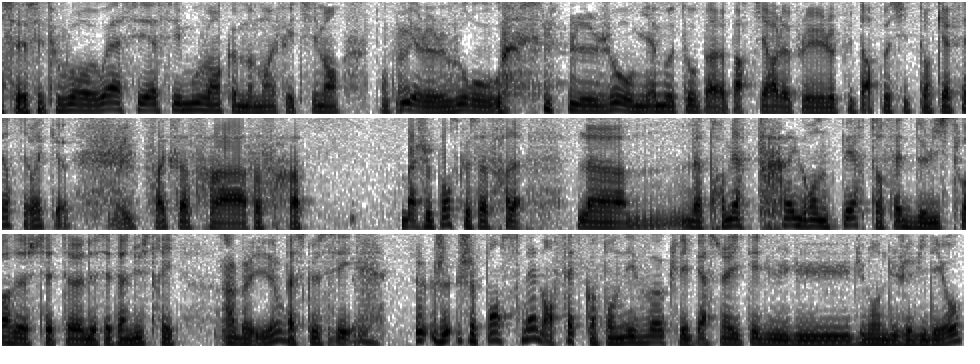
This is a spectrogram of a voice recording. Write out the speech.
c'est toujours ouais, assez, assez émouvant comme moment, effectivement. Donc, oui, le, le, jour où, le jour où Miyamoto partira le plus, le plus tard possible, tant qu'à faire, c'est vrai que, oui. c'est vrai que ça sera. Ça sera bah, je pense que ça sera la, la, la, première très grande perte en fait de l'histoire de cette, de cette industrie. Ah bah évidemment. Parce que c'est, je, je, pense même en fait quand on évoque les personnalités du, du, du monde du jeu vidéo,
